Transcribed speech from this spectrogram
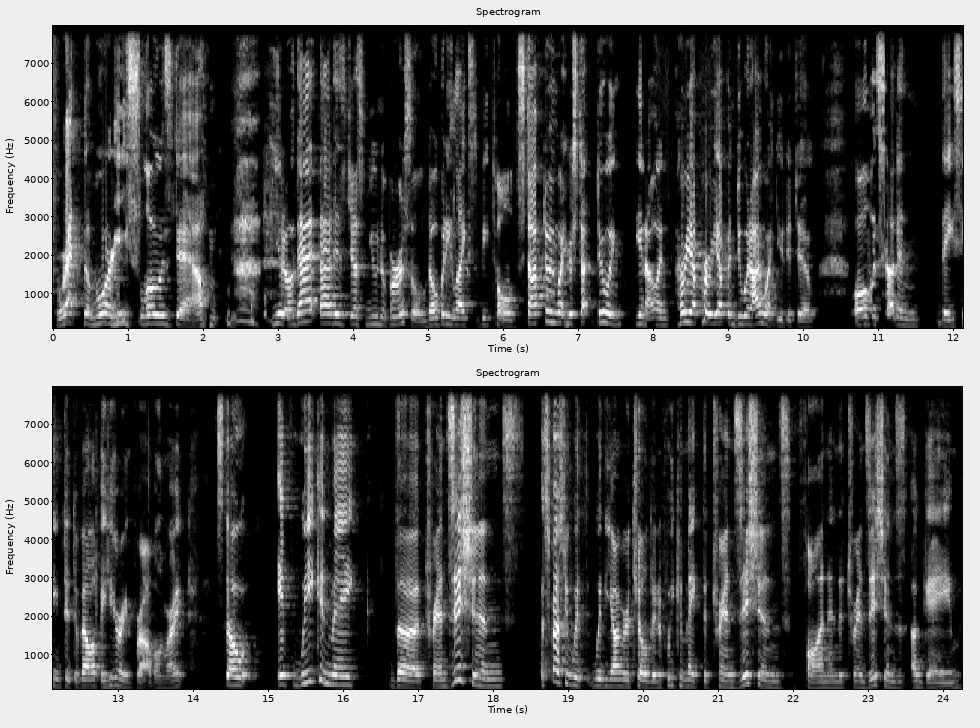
fret, the more he slows down. You know that that is just universal. Nobody likes to be told stop doing what you're st- doing. You know, and hurry up, hurry up, and do what I want you to do. All of a sudden, they seem to develop a hearing problem, right? So, if we can make the transitions especially with with younger children if we can make the transitions fun and the transitions a game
